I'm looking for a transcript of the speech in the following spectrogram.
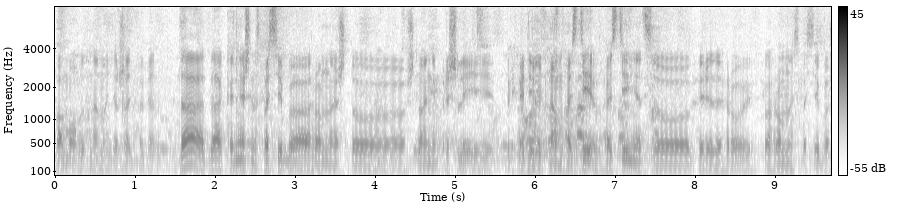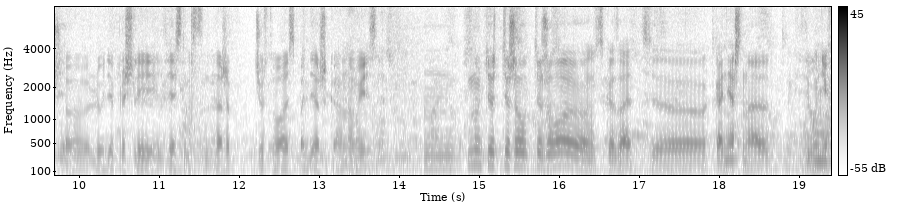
помогут нам одержать победу. Да, да, конечно, спасибо огромное, что, что они пришли и приходили к нам в, гости, в гостиницу перед игрой. Огромное спасибо, что люди пришли, здесь нас даже чувствовалась поддержка на выезде. Ну, тяжело, тяжело сказать. Э, Конечно, у них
